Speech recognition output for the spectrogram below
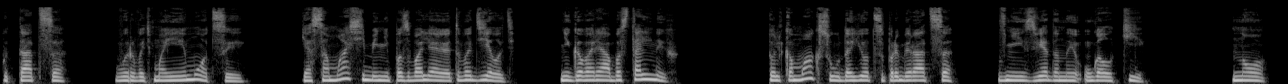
пытаться вырвать мои эмоции. Я сама себе не позволяю этого делать, не говоря об остальных. Только Максу удается пробираться в неизведанные уголки. Но,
